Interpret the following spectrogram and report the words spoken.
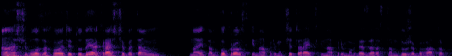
А нащо було заходити туди, а краще би там навіть там Покровський напрямок чи Турецький напрямок, де зараз там дуже багато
